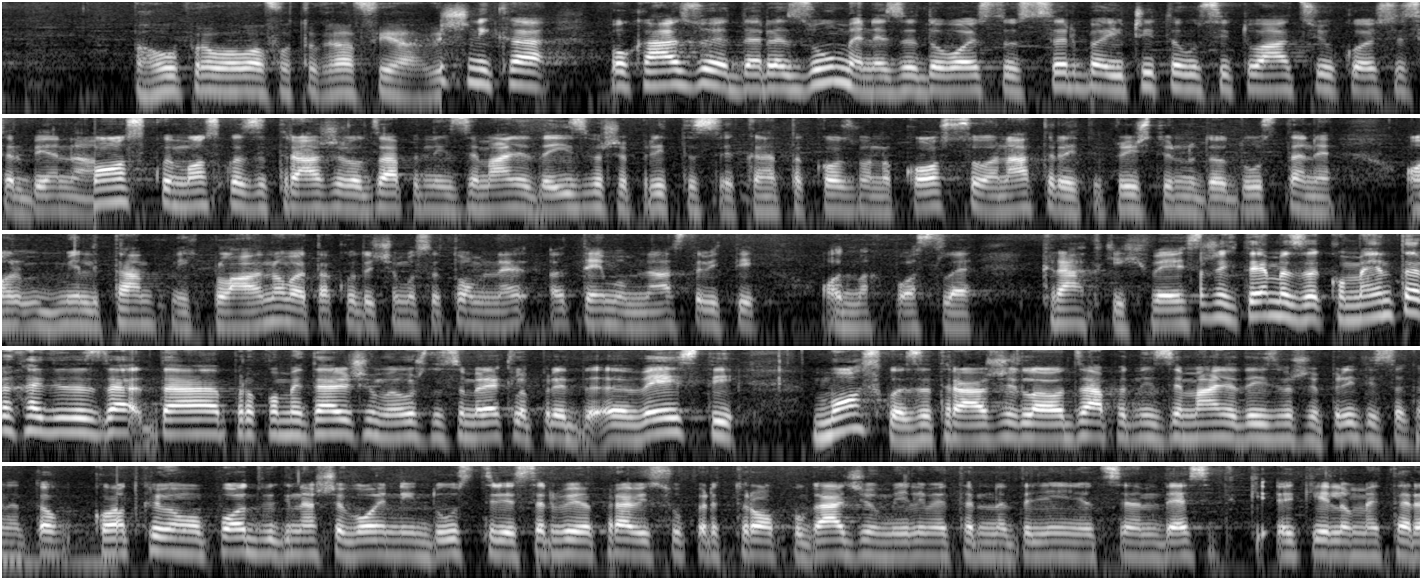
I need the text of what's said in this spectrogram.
Pa upravo ova fotografija... Višnika pokazuje da razume nezadovoljstvo Srba i čitavu situaciju u kojoj se Srbija nalazi. Moskva je Moskva zatražila od zapadnih zemalja da izvrše pritisak na takozvano Kosovo, naterajte Prištinu da odustane od militantnih planova, tako da ćemo sa tom temom nastaviti odmah posle kratkih vesti. Važnih tema za komentar. Hajde da, da prokomentarišemo ovo što sam rekla pred e, vesti. Moskva zatražila od zapadnih zemalja da izvrše pritisak na to. Otkrivamo podvig naše vojne industrije. Srbija pravi super trop, pogađa u milimetar na daljini od 70 km.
